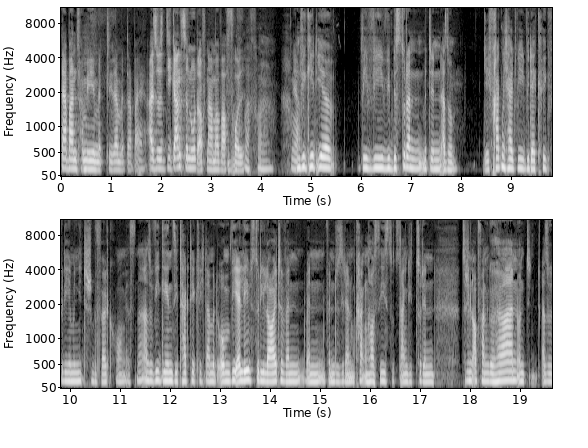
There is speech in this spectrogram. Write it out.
Da waren Familienmitglieder mit dabei. Also die ganze Notaufnahme war voll. War voll. Ja. Und wie geht ihr, wie, wie, wie bist du dann mit den, also ich frage mich halt, wie, wie der Krieg für die jemenitische Bevölkerung ist. Ne? Also wie gehen sie tagtäglich damit um? Wie erlebst du die Leute, wenn, wenn, wenn du sie dann im Krankenhaus siehst, sozusagen, die zu den zu den Opfern gehören und also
